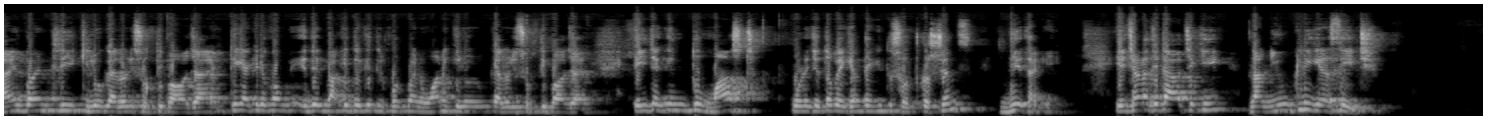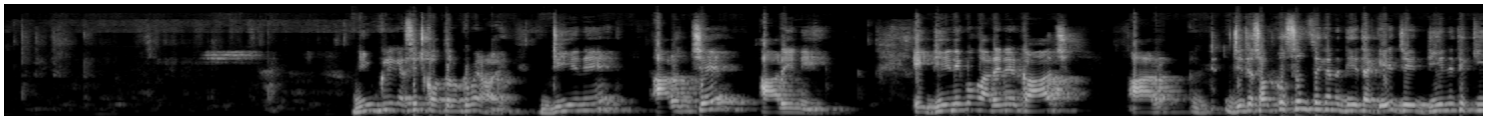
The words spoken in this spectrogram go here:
Nine point three kilo calorie শক্তি পাওয়া যায়। ঠিক একই রকম এদের বাকিদের ক্ষেত্রে four point one kilo calorie শক্তি পাওয়া যায়। এইটা কিন্তু মাস্ট পড়ে যেতে হবে, এখান থেকে কিন্তু শর্ট কোশ্চেন দিয়ে থাকে। এছাড়া যেটা আছে কি? না নিউক্লিক অ্যাসিড নিউক্লিক অ্যাসিড কত রকমের হয়? ডিএনএ, আর হচ্ছে আরএনএ। এই ডিএনএ এবং আরএনএ এর কাজ, আর যেটা শর্ট কোশ্চেন সেখানে দিয়ে থাকে, যে ডিএনএ তে কি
